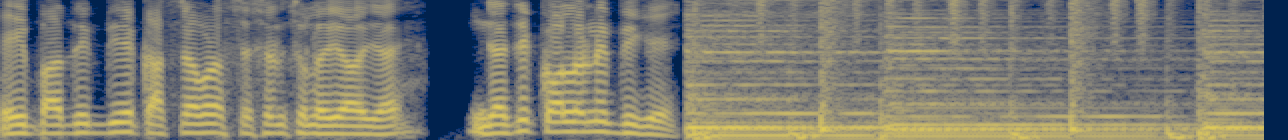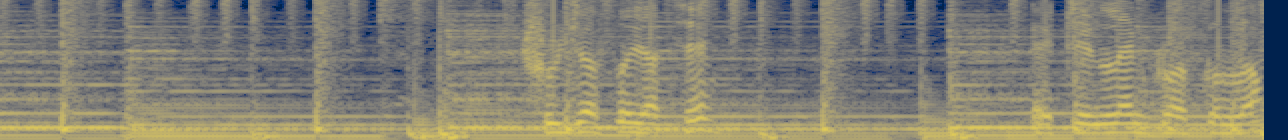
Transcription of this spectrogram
এই পা দিক দিয়ে কাঁচরাপাড়া স্টেশন চলে যাওয়া যায়। যাচ্ছে কলোনির দিকে। সূর্যাস্ত যাচ্ছে। এই ট্রেন লাইন ক্রস করলাম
